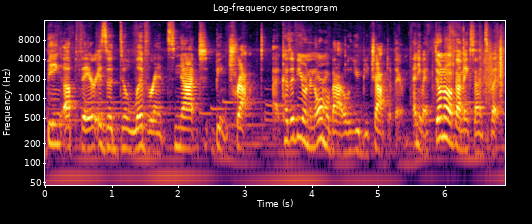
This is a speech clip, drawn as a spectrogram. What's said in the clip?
being up there is a deliverance, not being trapped. Because if you were in a normal battle, you'd be trapped up there. Anyway, don't know if that makes sense, but.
